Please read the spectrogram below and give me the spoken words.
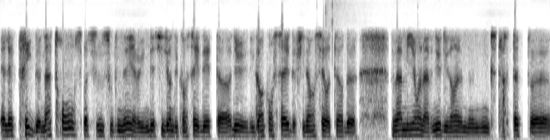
électriques de Natron, je ne sais pas si vous vous souvenez, il y avait une décision du Conseil d'État, du, Grand Conseil de financer à hauteur de 20 millions à l'avenue d'une start-up euh,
